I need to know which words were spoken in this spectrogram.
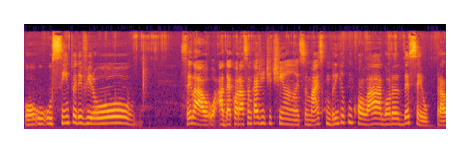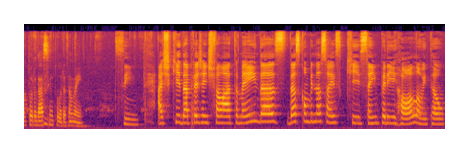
o, o, o, cinto ele virou, sei lá, a decoração que a gente tinha antes, mais com brinco e com colar, agora desceu para a altura da cintura também. Sim. Acho que dá pra gente falar também das, das combinações que sempre rolam, então,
